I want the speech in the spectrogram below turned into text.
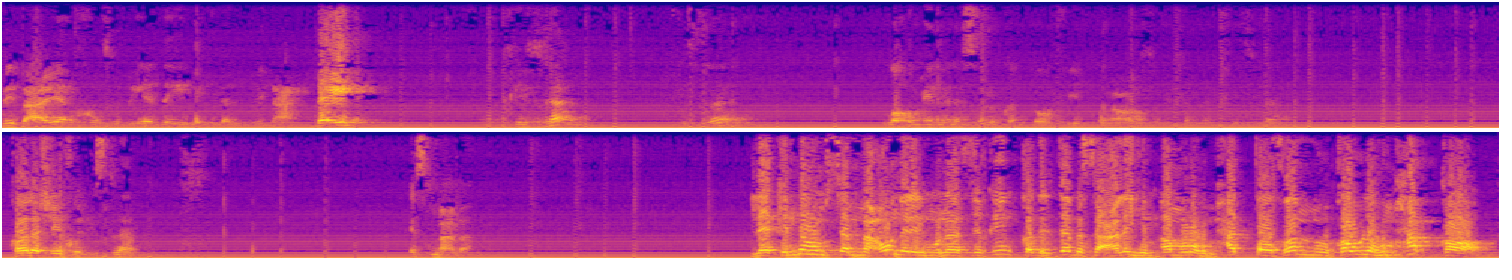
بدعة يأخذ بيديه إلى البدعة. ده إيه؟ خزلان خزلان اللهم إنا نسألك التوفيق ونعوذ بك من الخزلان قال شيخ الإسلام اسمع بقى. لكنهم سمعون للمنافقين قد التبس عليهم أمرهم حتى ظنوا قولهم حقا.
